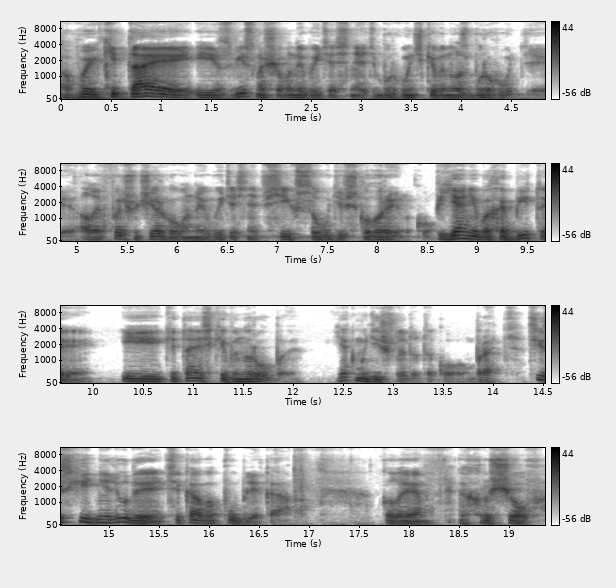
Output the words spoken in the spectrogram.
В Китаї, і звісно, що вони витіснять бургунське вино з Бургундії, але в першу чергу вони витіснять всіх з саудівського ринку. П'яні вахабіти і китайські винороби. Як ми дійшли до такого, браття? Ці східні люди цікава публіка. Коли Хрущов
